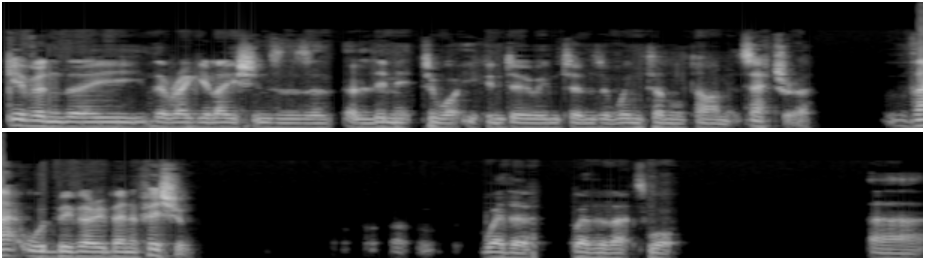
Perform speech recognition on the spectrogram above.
given the, the regulations, there's a, a limit to what you can do in terms of wind tunnel time, etc. That would be very beneficial. Whether, whether that's what, uh,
